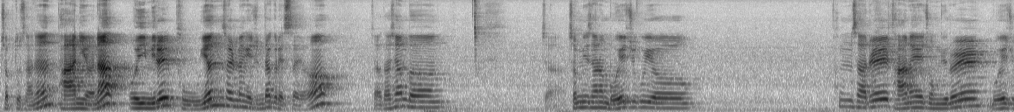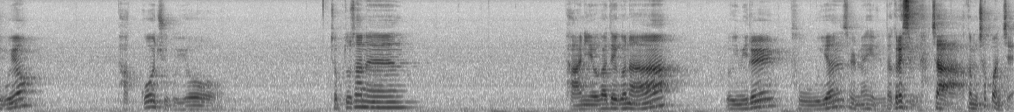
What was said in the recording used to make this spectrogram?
접두사는 반이어나 의미를 부연 설명해 준다 그랬어요. 자 다시 한번 자 전미사는 뭐 해주고요. 품사를 단어의 종류를 뭐 해주고요. 바꿔주고요. 접두사는 반의어가 되거나 의미를 부연 설명해 준다. 그랬습니다. 자, 그럼 첫 번째.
